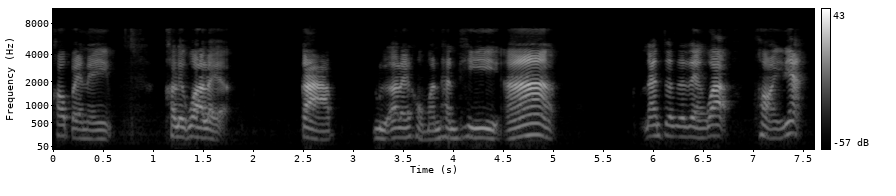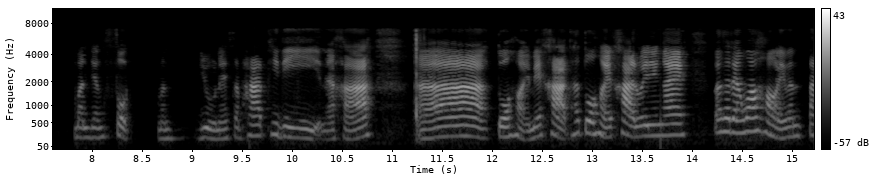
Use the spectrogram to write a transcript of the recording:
เข้าไปในเขาเรียกว่าอะไรอะกาบหรืออะไรของมันทันทีอ่านั่นจะแสดงว่าหอยเนี่ยมันยังสด อยู่ในสภาพที่ดีนะคะอ่าตัวหอยไม่ขาด ถ้าตัวหอยขาดไว้ยังไง ก็แสดงว่าหอยมันต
